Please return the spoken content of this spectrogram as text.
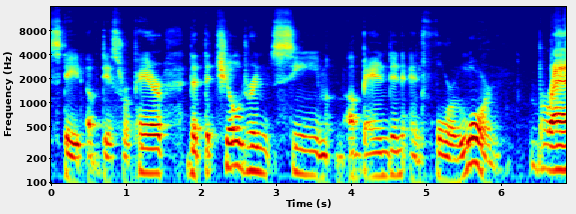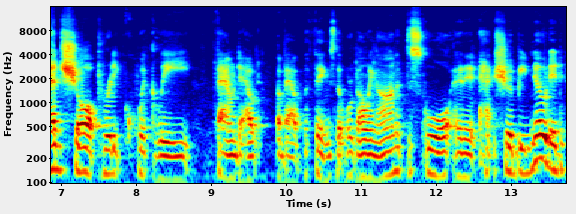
state of disrepair, that the children seem abandoned and forlorn. Bradshaw pretty quickly found out about the things that were going on at the school, and it ha- should be noted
